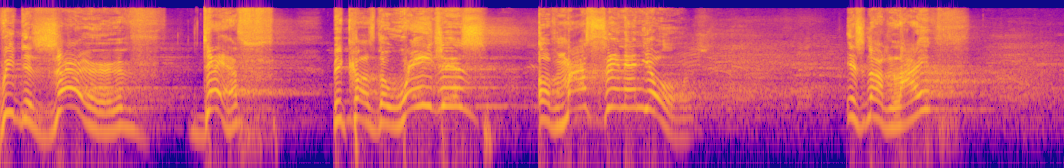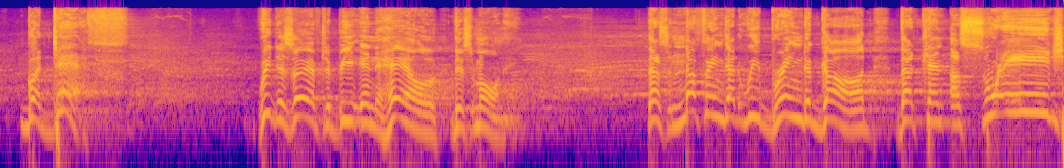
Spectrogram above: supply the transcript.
We deserve death because the wages of my sin and yours is not life, but death. We deserve to be in hell this morning. There's nothing that we bring to God that can assuage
